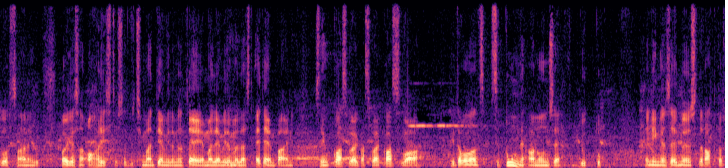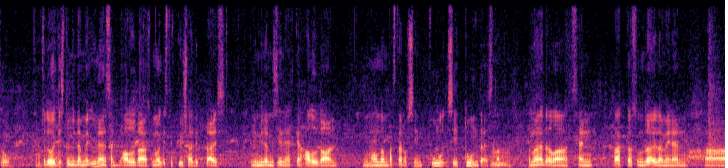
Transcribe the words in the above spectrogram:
tulla sellainen niin oikeastaan ahdistus, että vitsi mä en tiedä mitä mä teen ja mä en tiedä mitä mä tästä eteenpäin. Se niin kasvaa ja kasvaa ja kasvaa. Ja tavallaan se tunnehan on se juttu, ei niinkään se, että me ei ole sitä ratkaisua. Että oikeasti mitä me yleensä halutaan, jos me oikeasti pysähdyttäisiin, niin mitä me sillä hetkellä halutaan, niin me halutaan päästä eroon siitä tunteesta. Mm. Ja me ajatellaan, että sen ratkaisun löytäminen ää,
